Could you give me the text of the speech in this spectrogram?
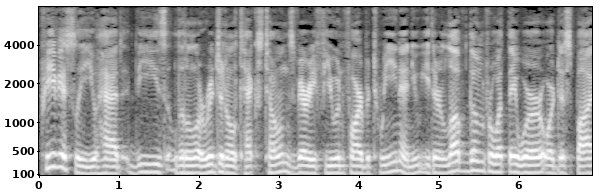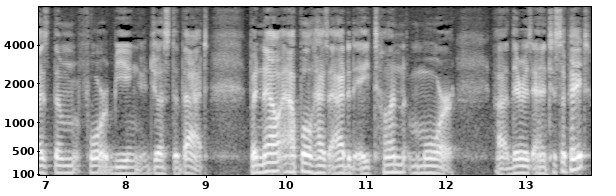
previously you had these little original text tones, very few and far between, and you either loved them for what they were or despised them for being just that. But now Apple has added a ton more. Uh, there is Anticipate,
